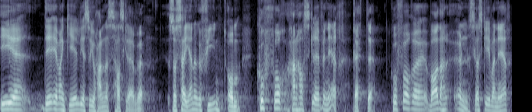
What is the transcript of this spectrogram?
I eh, det evangeliet som Johannes har skrevet, så sier han noe fint om hvorfor han har skrevet ned dette. Hvorfor eh, var det han ønska å skrive ned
